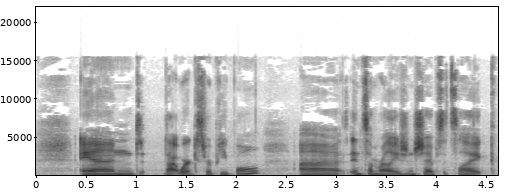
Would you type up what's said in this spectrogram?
and that works for people. Uh, in some relationships, it's like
